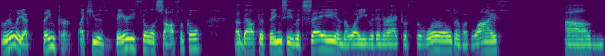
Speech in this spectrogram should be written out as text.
really a thinker. Like he was very philosophical about the things he would say and the way he would interact with the world and with life. Um,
